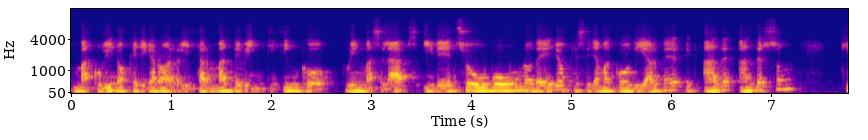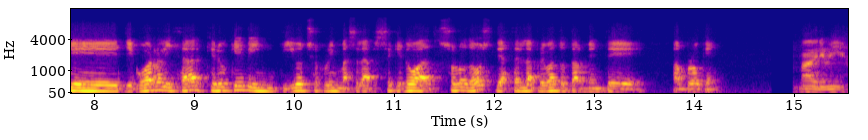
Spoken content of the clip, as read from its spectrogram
masculinos que llegaron a realizar más de 25 ring muscle ups. Y de hecho hubo uno de ellos que se llama Cody Anderson que llegó a realizar creo que 28 Ring Muscle Ups. Se quedó a solo dos de hacer la prueba totalmente unbroken. Madre mía.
